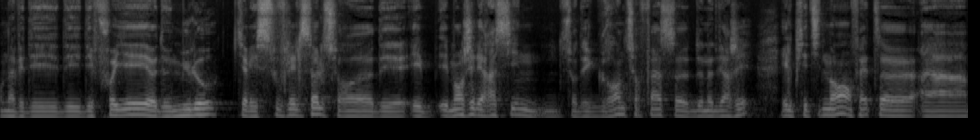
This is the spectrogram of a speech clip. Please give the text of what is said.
on avait des, des, foyers de mulots qui avaient soufflé le sol sur euh, des, et, mangé les racines sur des grandes surfaces euh, de notre verger. Et le piétinement, en fait, euh, a,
